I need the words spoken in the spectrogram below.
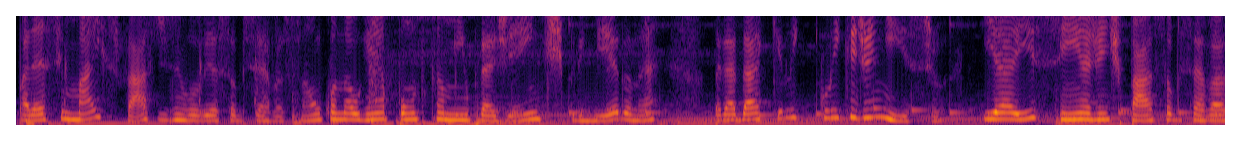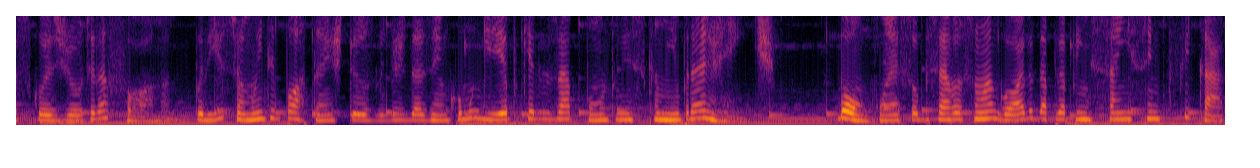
parece mais fácil desenvolver essa observação quando alguém aponta o caminho pra gente, primeiro, né, para dar aquele clique de início. E aí sim a gente passa a observar as coisas de outra forma. Por isso é muito importante ter os livros de desenho como guia, porque eles apontam esse caminho pra gente. Bom, com essa observação agora dá para pensar em simplificar.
